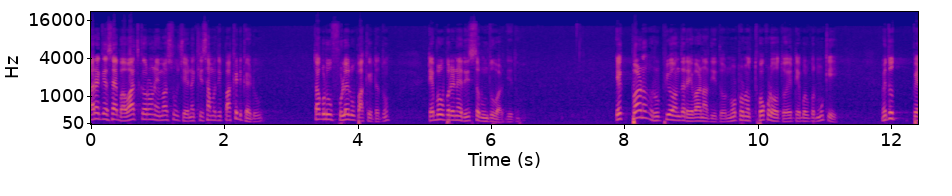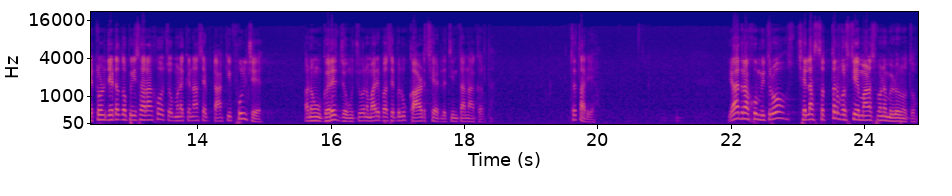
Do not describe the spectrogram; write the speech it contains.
અરે કે સાહેબ, અવાજ કરો ને, એમાં શું છે? એને ખિસ્સામાંથી પાકીટ કાઢ્યું. તગડું ફૂલેલું પાકીટ હતું. ટેબલ ઉપર એને રીસર ઊંધું વાળી દીધું. એક પણ રૂપિયો અંદર રહેવા ના દીધો. નોટોનો થોકડો હતો એ ટેબલ ઉપર મૂકી. મેં તો પેટ્રોલ જેટલા તો પૈસા રાખો છો. મને કે, ના સાહેબ, ટાંકી ફૂલ છે અને હું ઘરે જ જઉં છું અને મારી પાસે પેલું કાર્ડ છે એટલે ચિંતા ના કરતા. જતા રહ્યા. યાદ રાખો મિત્રો, છેલ્લા સત્તર વર્ષથી એ માણસ મને મળ્યો નહોતો.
